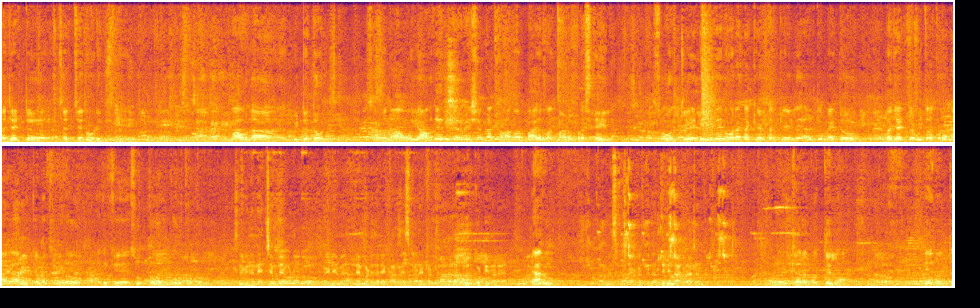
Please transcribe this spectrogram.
ಬಜೆಟ್ ಚರ್ಚೆ ನೋಡಿದ್ದೀವಿ. ಅವರ ಬಿಟ್ಟದ್ದವರು. ಸೊ ನಾವು ಯಾವುದೇ ರಿಸರ್ವೇಷನ್ನ ಕಾನೂನು ಬಾಹಿರವಾಗಿ ಮಾಡೋ ಪ್ರಶ್ನೆ ಇಲ್ಲ. ಸೊ ಕೇಳಿ ಏನೇನು ಹೋರಾಟ ಕೇಳ್ತಾರೆ ಕೇಳಿ ಅಲ್ಟಿಮೇಟ್ ಬಜೆಟ್ ಉತ್ತರ ಕೊಡೋಣಾಗ ಮುಖ್ಯಮಂತ್ರಿಗಳು ಅದಕ್ಕೆ ಸೂಕ್ತವಾಗಿ ಉತ್ತರ ಕೊಡ್ತಾರೆ. ಸರ್ ಇದನ್ನು ಎಚ್ ಎಂ ದೇವಣ್ಣವರು ಮಹಿಳೆ ಮೇಲೆ ಹಲ್ಲೆ ಮಾಡಿದ್ದಾರೆ ಕಾಂಗ್ರೆಸ್ ಕಾರ್ಯಕರ್ತರು ಅಂತ ದೂರು ಕೊಟ್ಟಿದ್ದಾರೆ. ಯಾರು? ಕಾಂಗ್ರೆಸ್ ಕಾರ್ಯಕರ್ತರು ಅಂಜಲಿ ನಾಗರಾಜ್ ಅಂತ. ವಿಚಾರ ಗೊತ್ತಿಲ್ಲ. ಏನು ಅಂತ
